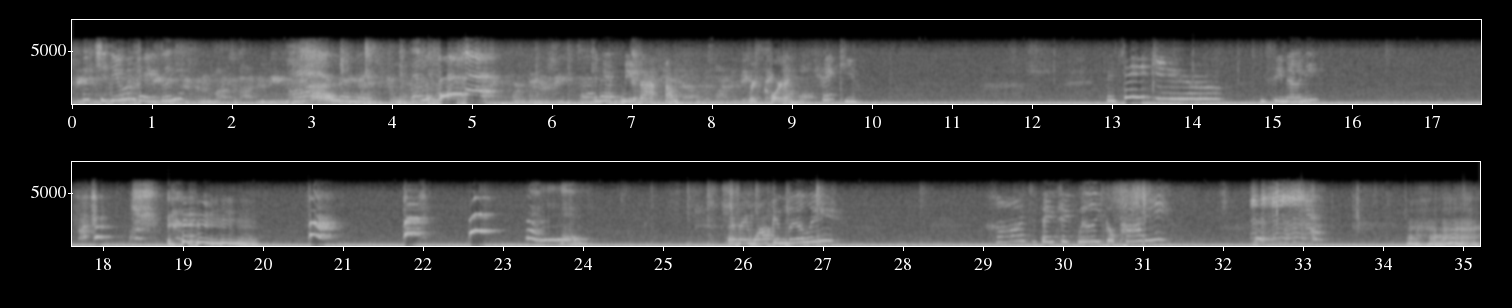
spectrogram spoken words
What you doing, Paisley? Can you mute that? I'm recording. Thank you. Say thank you. You see Noni? Are they walking Lily? Did they take Lily to go potty? Uh-huh.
